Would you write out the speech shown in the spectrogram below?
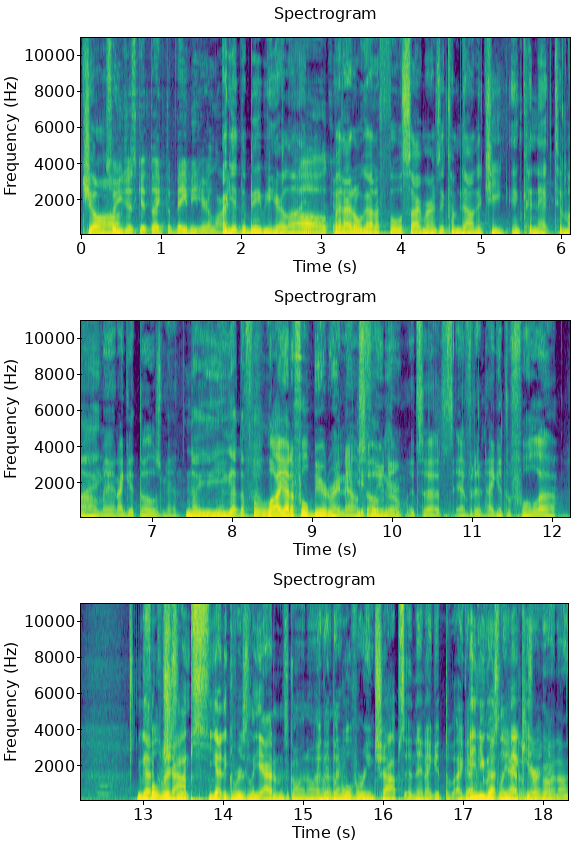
jaw. So you just get like the baby hairline. I get the baby hairline. Oh, okay. But I don't got a full sideburns that come down the cheek and connect to my. oh man, I get those, man. No, yeah, you got the full. Well, I got a full beard right now, so full you know it's uh, it's evident. I get the full. uh you got full the grizzly. chops. You got the Grizzly Adams going on. I got the. Wolverine chops, and then I get the I got and the you got the Grizzly neck Adams hair right going now. on.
